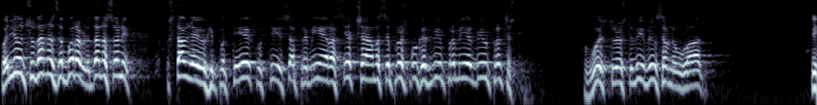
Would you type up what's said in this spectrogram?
Pa ljudi su danas zaboravili, danas oni stavljaju hipoteku, ti sa premijera, sjećamo se, prošli put kad si bio premijer, bili protesti. U mojoj stroj ste vi bili sa mnom u vladi.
